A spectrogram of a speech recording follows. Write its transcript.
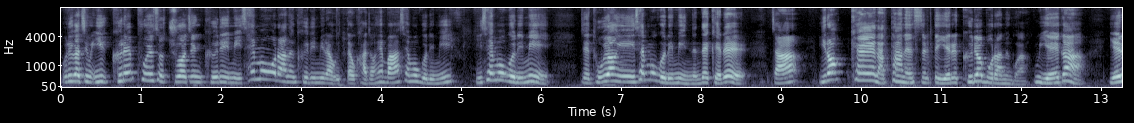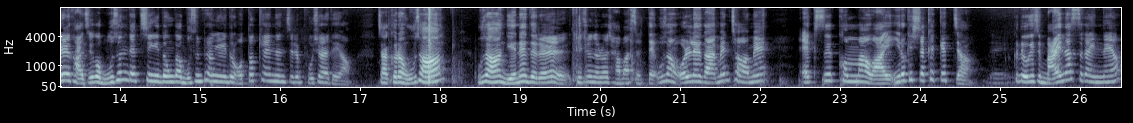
우리가 지금 이 그래프에서 주어진 그림이 세모라는 그림이라고 있다고 가정해봐 세모 그림이 이 세모 그림이 이제 도형이 세모 그림이 있는데 걔를 자 이렇게 나타냈을 때 얘를 그려보라는 거야 그럼 얘가 얘를 가지고 무슨 대칭이동과 무슨 평행이동을 어떻게 했는지를 보셔야 돼요 자 그럼 우선 우선 얘네들을 기준으로 잡았을 때 우선 원래가 맨 처음에 x, y 이렇게 시작했겠죠 네. 근데 여기 지금 마이너스가 있네요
